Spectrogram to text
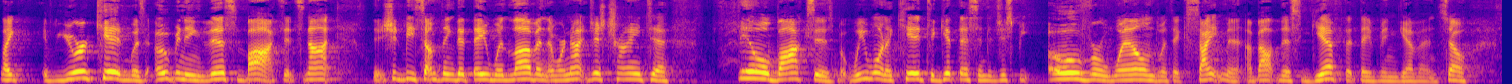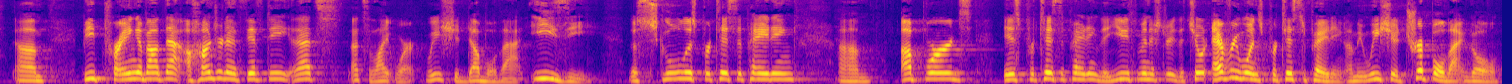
Like if your kid was opening this box, it's not, it should be something that they would love and that we're not just trying to fill boxes, but we want a kid to get this and to just be overwhelmed with excitement about this gift that they've been given. So um, be praying about that. 150, that's, that's light work. We should double that. Easy. The school is participating, um, Upwards is participating, the youth ministry, the children, everyone's participating. I mean, we should triple that goal.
